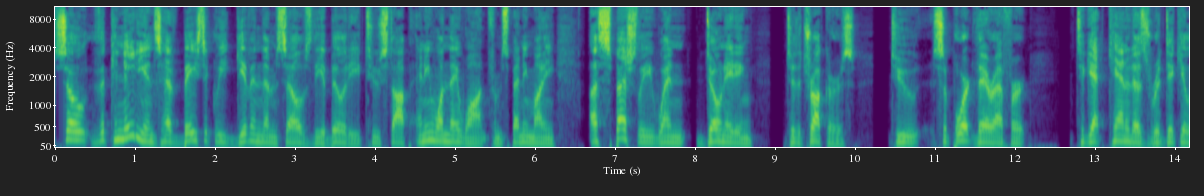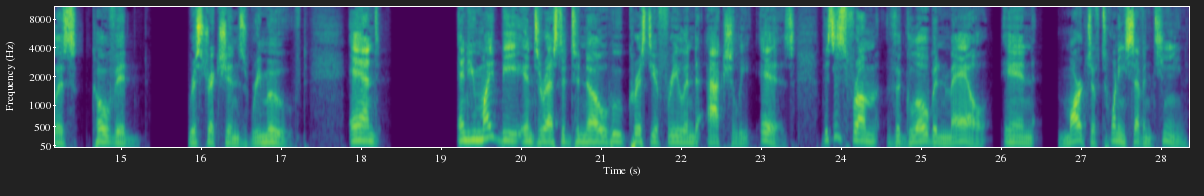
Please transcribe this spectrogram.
So the Canadians have basically given themselves the ability to stop anyone they want from spending money especially when donating to the truckers to support their effort to get Canada's ridiculous COVID restrictions removed. And and you might be interested to know who Chrystia Freeland actually is. This is from the Globe and Mail in March of 2017.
